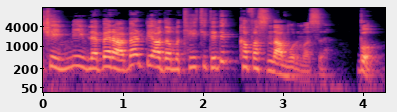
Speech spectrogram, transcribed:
şey Neve'le beraber bir adamı tehdit edip kafasından vurması. Bu.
